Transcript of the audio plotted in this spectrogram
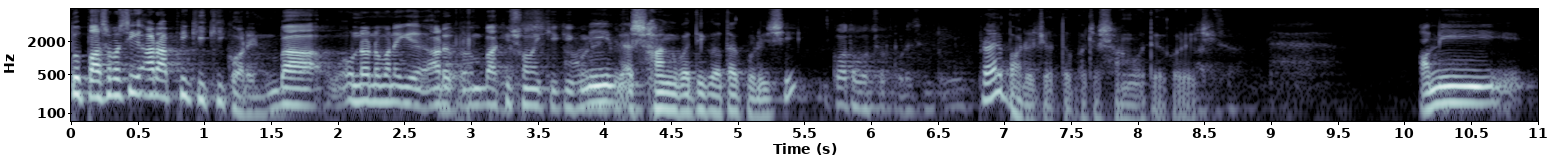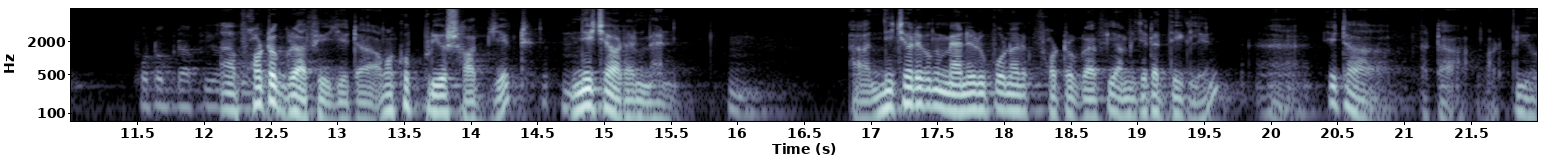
তো পাশাপাশি আর আপনি কি কি করেন? বা অন্যান্য মানে আর বাকি সময় কি কি আমি সাংবাদিকতা করেছি। কত বছর করেছেন প্রায় বারো চোদ্দ বছর সাংবাদিক করেছি। আমি ফটোগ্রাফি ফটোগ্রাফি যেটা আমার খুব প্রিয় subject nature and man nature এবং ম্যানের উপর অনেক ফটোগ্রাফি আপনি যেটা দেখলেন এটা একটা আমার প্রিয়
